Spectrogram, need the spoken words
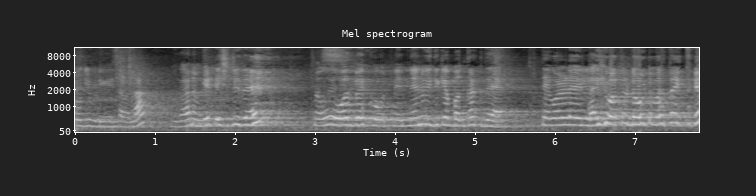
ಹೋಗಿ ಬಿಡಿ ಗೈಸ್ ಅವಲ್ಲ. ಈಗ ನಮಗೆ ಟೆಸ್ಟ್ ಇದೆ. ನಾವು ಓದಬೇಕು. ನಿನ್ನೇನು ಇದಕ್ಕೆ ಬಂಕ್ ಹಾಕಿದೆ. ತಗೊಳ್ಳೇ ಇಲ್ಲ. ಇವತ್ತು ಡೌಟ್ ಬರ್ತೈತೆ.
